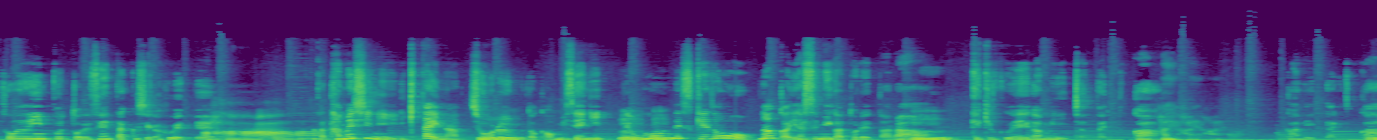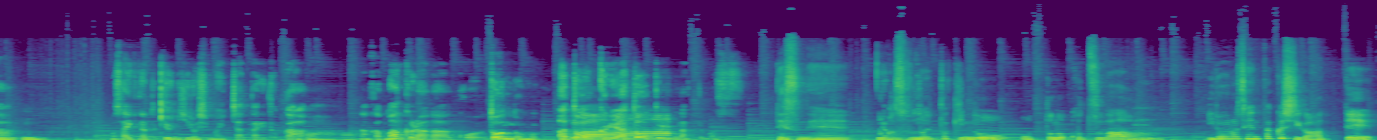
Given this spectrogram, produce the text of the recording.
そういうインプットで選択肢が増えてなんあか試しに行きたいなショールームとかお店にって思うんですけど、なんか休みが取れたら、あうん。結局映画見に行っちゃったりとか、はいはいはいカフェ行ったりとか、うんもうん。う最近だと急に広島行っちゃったりとか。あなんか枕がこうどんどん後送り後送りになってます。ーですねなんかその時の夫のコツは、うんいろいろ選択肢があって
